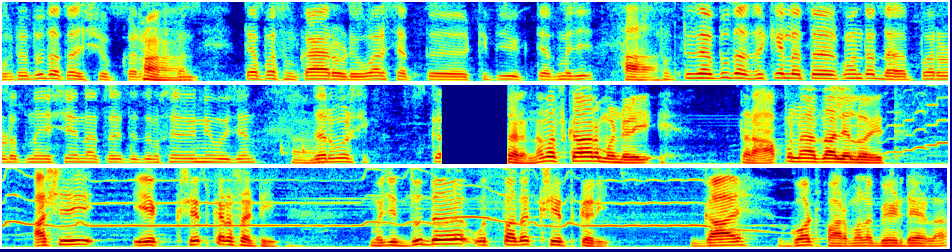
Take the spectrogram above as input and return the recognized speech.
फक्त दुधाचा हिशोब हा, करतात हा. पण त्यापासून काय रोडी वर्षात किती विकतात? म्हणजे हा हा. फक्त जर दुधाचं केलं तर कोणता परवडत नाही शेणाचं त्याचं सगळं नियोजन हा. दरवर्षी तर नमस्कार मंडळी. तर आपण आज आलेलो आहेत असे एक शेतकऱ्यासाठी म्हणजे दूध उत्पादक शेतकरी गाय गोट फार्माला भेट द्यायला.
